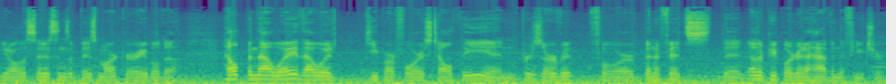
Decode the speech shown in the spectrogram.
you know the citizens of Bismarck are able to help in that way, that would keep our forest healthy and preserve it for benefits that other people are going to have in the future.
